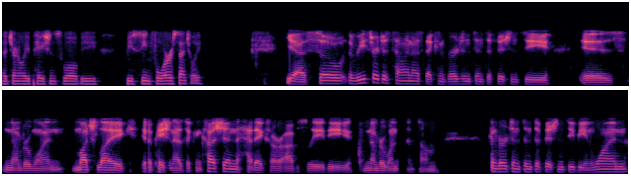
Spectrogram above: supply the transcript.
that generally patients will be be seen for essentially? Yeah. So the research is telling us that convergence insufficiency is number one. Much like if a patient has a concussion, headaches are obviously the number one symptom. Convergence insufficiency being one,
